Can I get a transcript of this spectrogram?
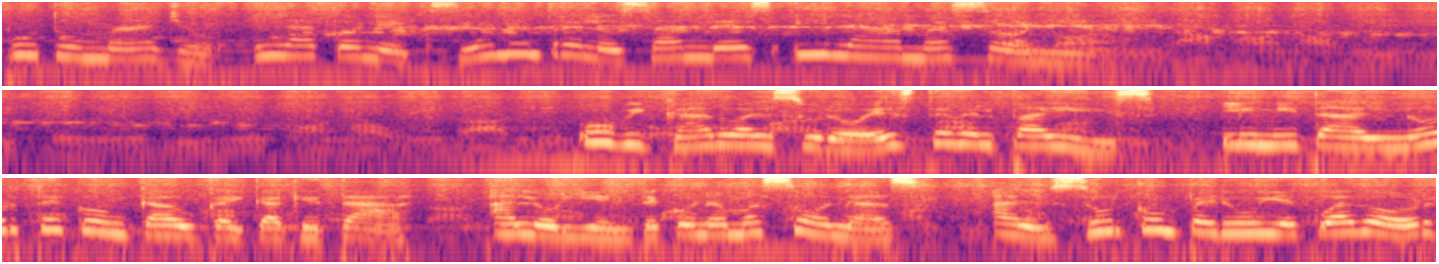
Putumayo, la conexión entre los Andes y la Amazonia. Ubicado al suroeste del país, limita al norte con Cauca y Caquetá, al oriente con Amazonas, al sur con Perú y Ecuador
